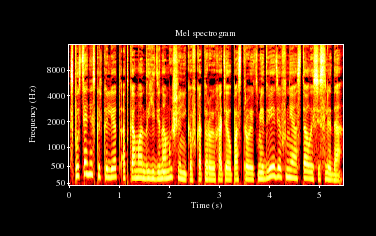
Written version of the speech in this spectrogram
Спустя несколько лет от команды единомышленников, которую хотел построить Медведев, не осталось и следа.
